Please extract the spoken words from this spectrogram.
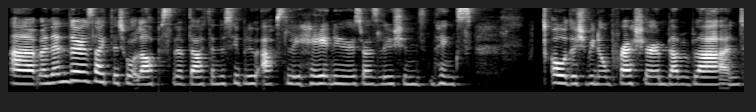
Um, and then there's like the total opposite of that. Then there's people who absolutely hate New Year's resolutions and thinks oh, there should be no pressure and blah blah blah. And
